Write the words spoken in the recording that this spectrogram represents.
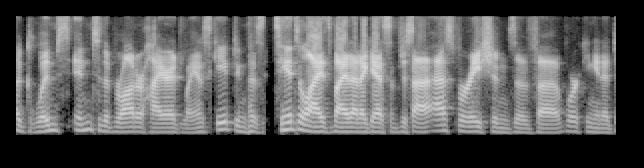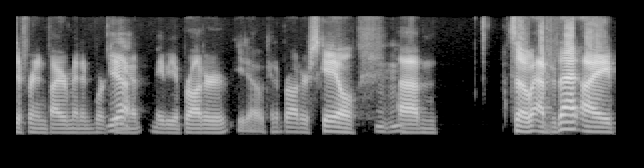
a glimpse into the broader higher ed landscape and was tantalized by that, I guess, of just uh, aspirations of uh, working in a different environment and working yeah. at maybe a broader, you know, kind of broader scale. Mm-hmm. Um, so after that, I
